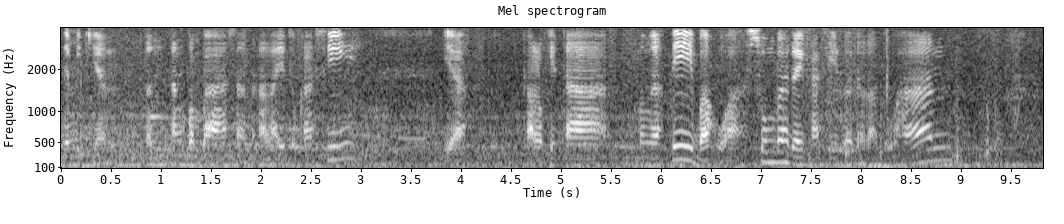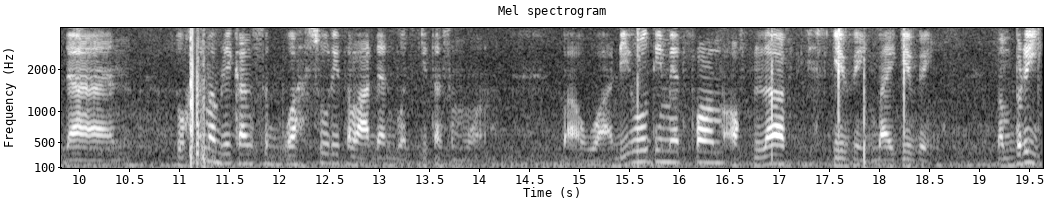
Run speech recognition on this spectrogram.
Demikian tentang pembahasan Allah itu kasih ya kalau kita mengerti bahwa sumber dari kasih itu adalah Tuhan dan Tuhan memberikan sebuah suri teladan buat kita semua bahwa the ultimate form of love is giving by giving. Memberi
